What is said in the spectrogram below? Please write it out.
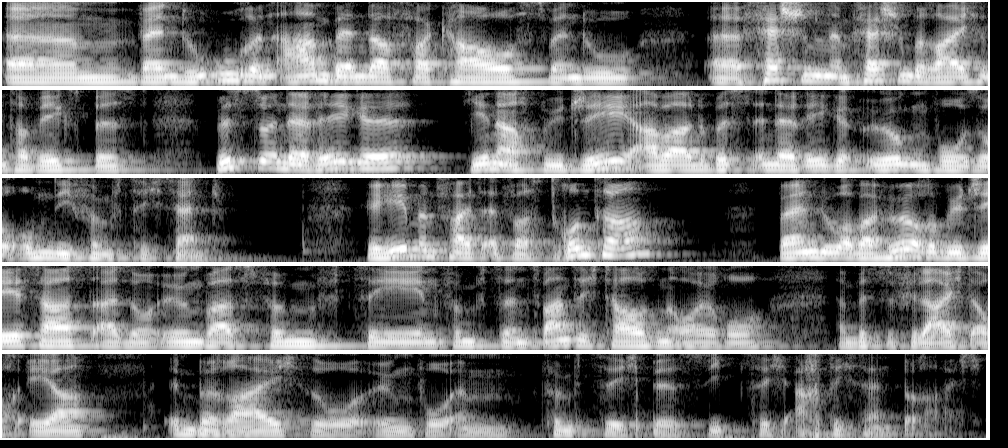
Ähm, wenn du Uhrenarmbänder verkaufst, wenn du äh, Fashion im Fashion-Bereich unterwegs bist, bist du in der Regel, je nach Budget, aber du bist in der Regel irgendwo so um die 50 Cent. Gegebenenfalls etwas drunter. Wenn du aber höhere Budgets hast, also irgendwas 5, 10, 15, 20.000 Euro, dann bist du vielleicht auch eher im Bereich so irgendwo im 50 bis 70, 80 Cent Bereich.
